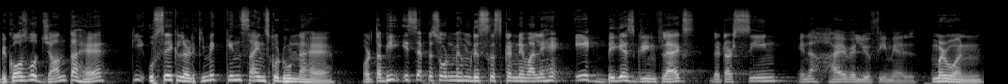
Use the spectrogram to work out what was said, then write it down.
बिकॉज़ वो जानता है कि उसे एक लड़की में किन साइंस को ढूंढना है। और तभी इस एपिसोड में हम डिस्कस करने वाले हैं eight biggest green flags that are seen in a high value female number one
